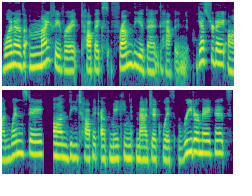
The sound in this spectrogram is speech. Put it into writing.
One of my favorite topics from the event happened yesterday on Wednesday on the topic of making magic with reader magnets.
